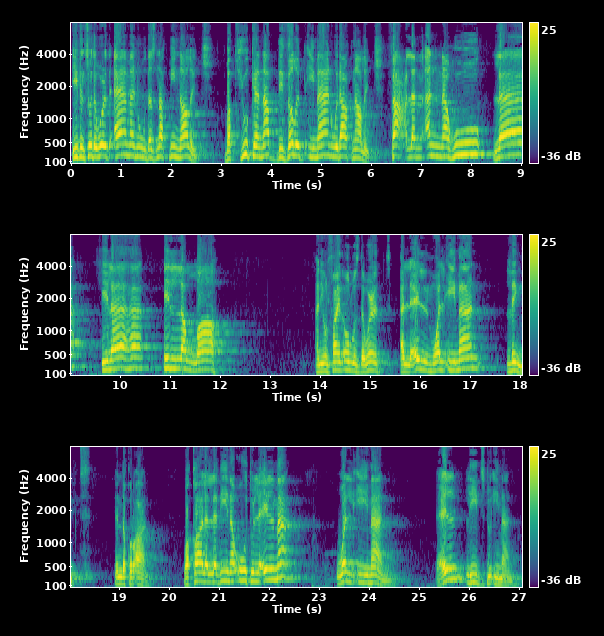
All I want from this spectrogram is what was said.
Even so the word آمنوا does not mean knowledge. But you cannot develop iman without knowledge. فاعلم أنه لا إله إلا الله And you will find always the word العلم والإيمان linked in the Quran وقال الذين أوتوا العلم والإيمان علم leads to iman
